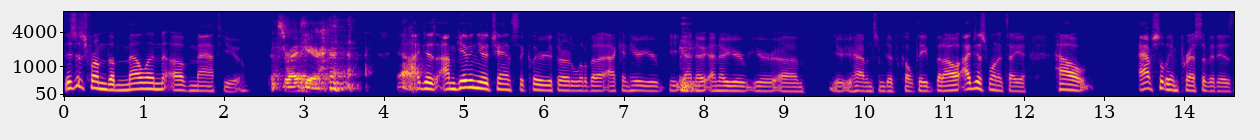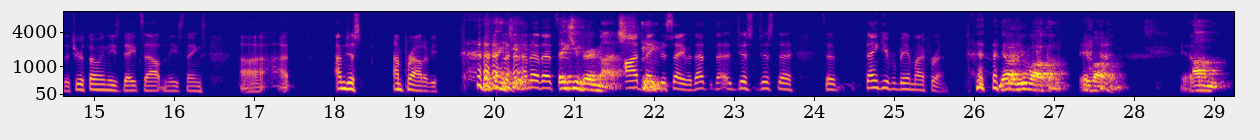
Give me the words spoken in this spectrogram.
This is from the melon of Matthew. It's right here. yeah. I just I'm giving you a chance to clear your throat a little bit. I, can hear your. I know. I know you're you're. Uh, you're, you're having some difficulty. But I'll, I just want to tell you how absolutely impressive it is that you're throwing these dates out and these things. Uh, I, I'm just I'm proud of you. Well, thank you. I know that's thank you very much. Odd thing to say, but that's that, just just to to thank you for being my friend. no, you're welcome. You're welcome. yes. Um,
